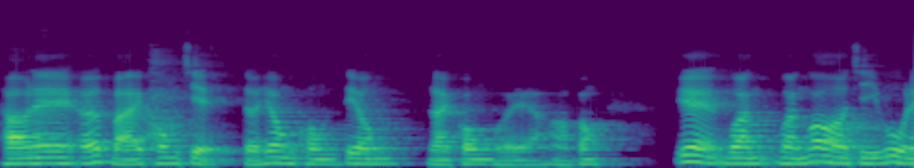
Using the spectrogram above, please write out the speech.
哭呢，耳白空界，就向空中来讲话啊！吼，讲愿愿愿我之母呢，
